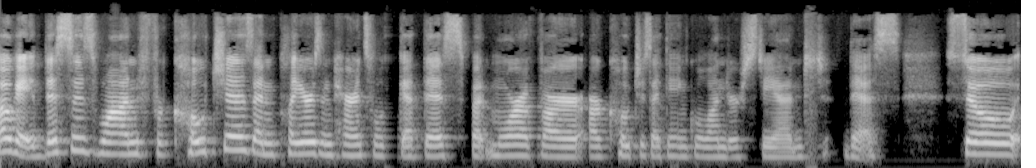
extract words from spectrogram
Okay, this is one for coaches and players and parents will get this, but more of our, our coaches, I think, will understand this. So,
